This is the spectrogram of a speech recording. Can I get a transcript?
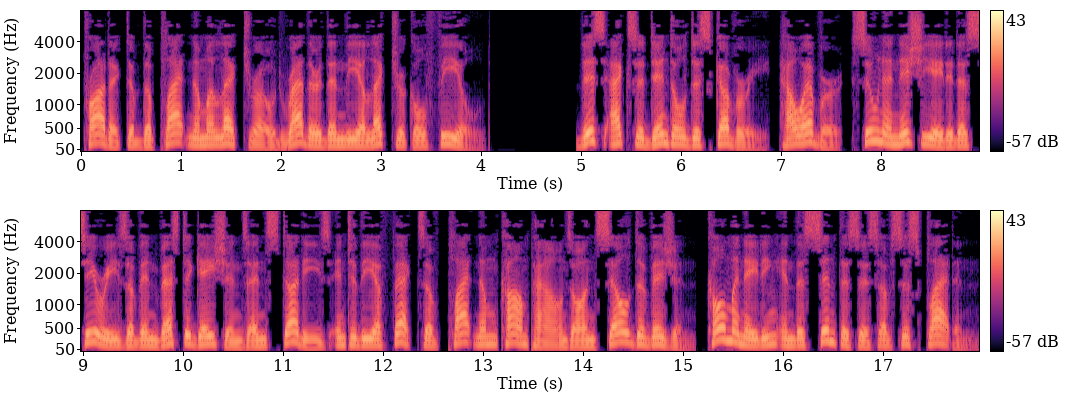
product of the platinum electrode rather than the electrical field. This accidental discovery, however, soon initiated a series of investigations and studies into the effects of platinum compounds on cell division, culminating in the synthesis of cisplatin.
